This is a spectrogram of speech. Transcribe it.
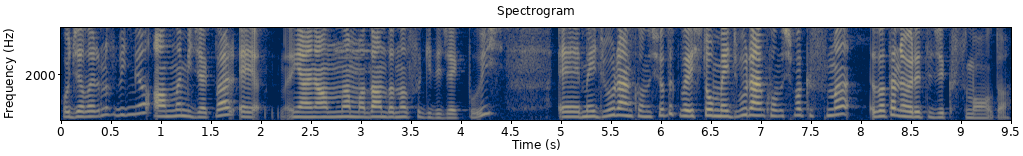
hocalarımız bilmiyor anlamayacaklar. E, yani anlamadan da nasıl gidecek bu iş? E, mecburen konuşuyorduk ve işte o mecburen konuşma kısmı zaten öğretici kısmı oldu.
